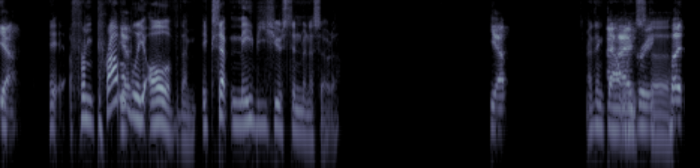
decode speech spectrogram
Yeah. Eh, From probably all of them, except maybe Houston, Minnesota. Yep. I think that I one's agree. the, But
